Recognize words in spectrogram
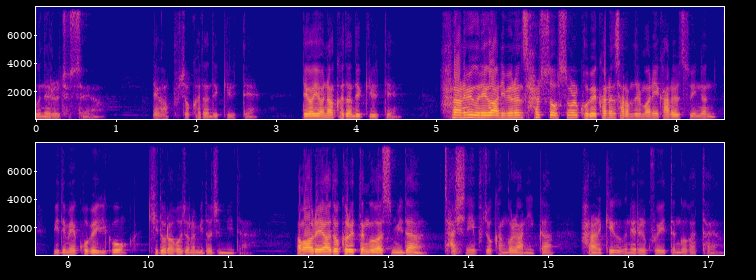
은혜를 주세요. 내가 부족하다 느낄 때, 내가 연약하다 느낄 때, 하나님의 은혜가 아니면 살 수 없음을 고백하는 사람들만이 가를 수 있는 믿음의 고백이고 기도라고 저는 믿어집니다. 아마 레아도 그랬던 것 같습니다. 자신이 부족한 걸 아니까 하나님께 은혜를 구했던 것 같아요.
